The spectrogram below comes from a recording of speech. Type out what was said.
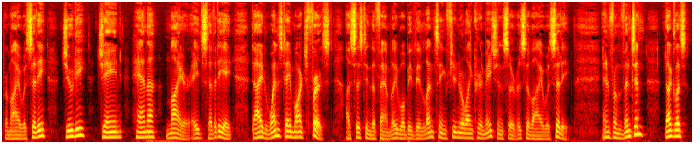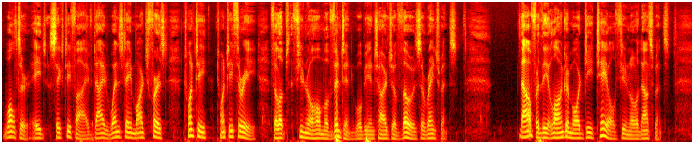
From Iowa City, Judy Jane Hannah Meyer, age 78, died Wednesday, March 1st. Assisting the family will be the Lensing Funeral and Cremation Service of Iowa City. And from Vinton, Douglas Walter, age 65, died Wednesday, March 1st, 2023. Phillips Funeral Home of Vinton will be in charge of those arrangements. Now for the longer, more detailed funeral announcements.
